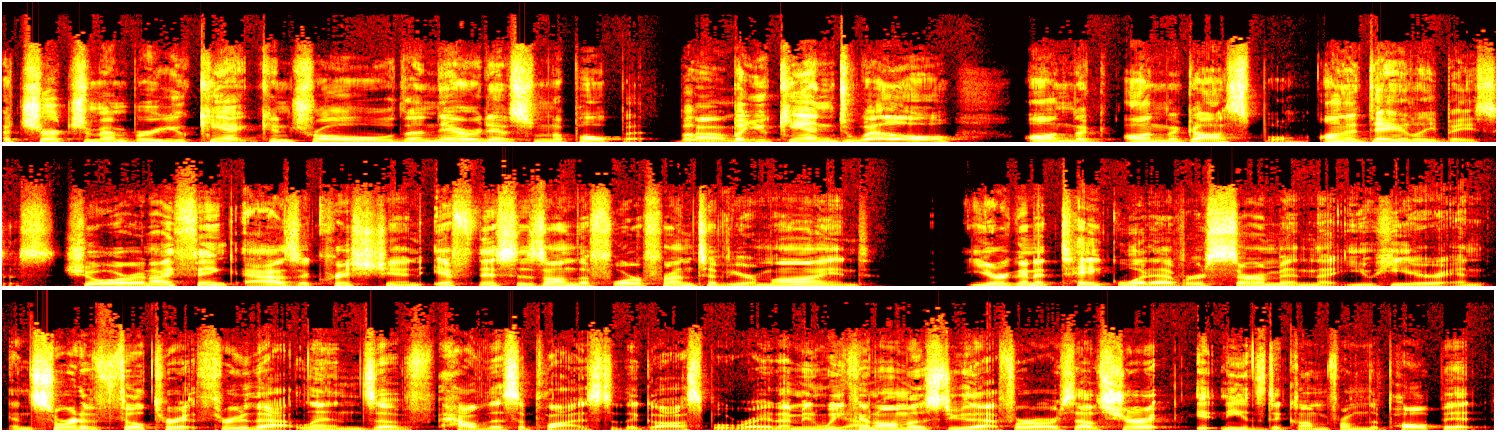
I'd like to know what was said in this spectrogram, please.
a church member, you can't control the narratives from the pulpit, but but you can dwell on the on the gospel on a daily basis. Sure. And I think as a Christian, if this is on the forefront of your mind, you're going to take whatever sermon that you hear and, and sort of filter it through that lens of how this applies to the gospel, right? I mean, we can almost do that for ourselves. Sure, it, it needs to come from the pulpit,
